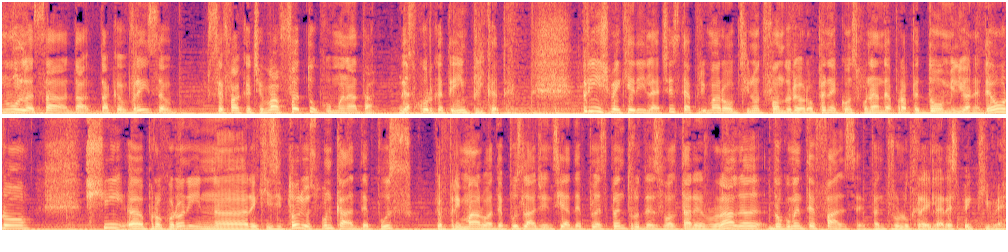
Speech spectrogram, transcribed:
nu lăsa, da, dacă vrei să se facă ceva, fă tu cu mâna ta. Descurcă-te, implică-te. Prin șmecherile acestea, primarul a obținut fonduri europene, cum spuneam, de aproape 2 milioane de euro și uh, procurorii în uh, rechizitoriu spun că a depus că primarul a depus la Agenția de Plăți pentru Dezvoltare Rurală documente false pentru lucrările respective.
